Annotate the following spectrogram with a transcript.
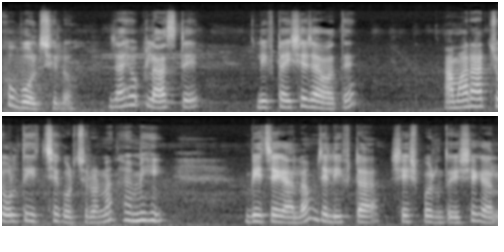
খুব বলছিল, যাই হোক লাস্টে লিফটটা এসে যাওয়াতে আমার আর চলতে ইচ্ছে করছিল না। আমি বেঁচে গেলাম যে লিফটটা শেষ পর্যন্ত এসে গেল।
